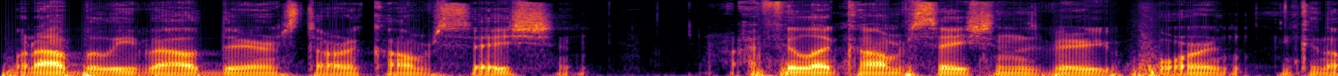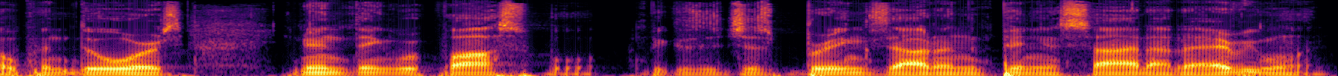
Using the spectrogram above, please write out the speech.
what I believe out there and start a conversation. I feel like conversation is very important. It can open doors you didn't think were possible because it just brings out an opinion side out of everyone.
